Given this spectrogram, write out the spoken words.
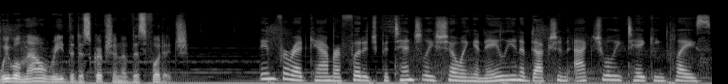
We will now read the description of this footage. Infrared camera footage potentially showing an alien abduction actually taking place.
